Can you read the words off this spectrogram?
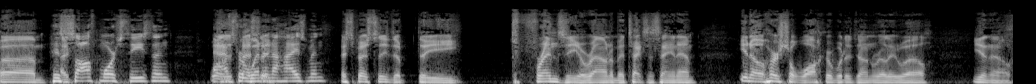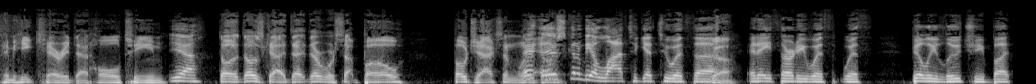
Um, His I- sophomore season Well, after winning a Heisman. especially the the frenzy around him at Texas A&M. You know, Herschel Walker would have done really well. You know, him he carried that whole team. Yeah. those, those guys. There, there were some, Bo, Bo Jackson. Would There-. There's going to be a lot to get to with uh, Yeah. at eight thirty with with Billy Liucci, but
